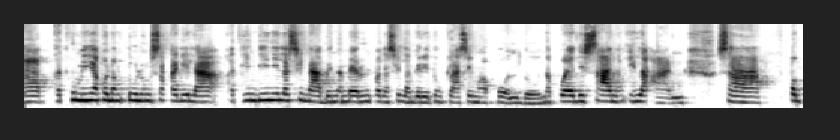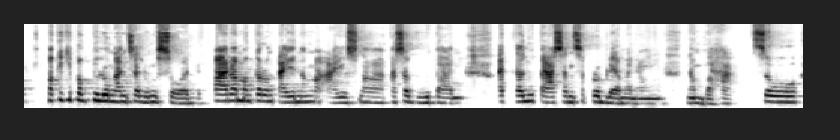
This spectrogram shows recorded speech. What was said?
uh, at humingi ako ng tulong sa kanila at hindi nila sinabi na meron pala silang ganitong klase mga pondo na pwede sanang ilaan sa pag, pakikipagtulungan sa lungsod para magkaroon tayo ng maayos na kasagutan at kalutasan sa problema ng, ng baha. So,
